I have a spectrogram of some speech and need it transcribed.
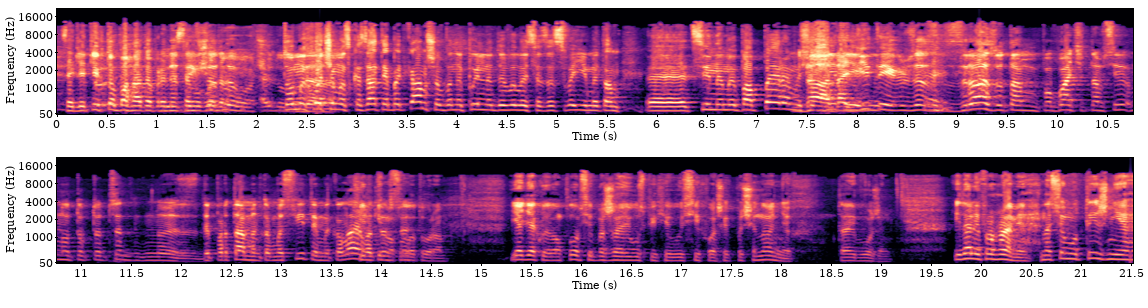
Це для тих, хто багато принесе макулатуру. То ми хочемо сказати батькам, щоб вони пильно дивилися за своїми там е, цінними паперами, щоб Да, діти да, їх вже зразу там побачать там всі. Ну тобто, це ну, з департаментом освіти Миколаєва. Тільки Це все. Я дякую вам, хлопці. Бажаю успіхів у всіх ваших починаннях. Дай Боже. І далі в програмі. На цьому тижні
